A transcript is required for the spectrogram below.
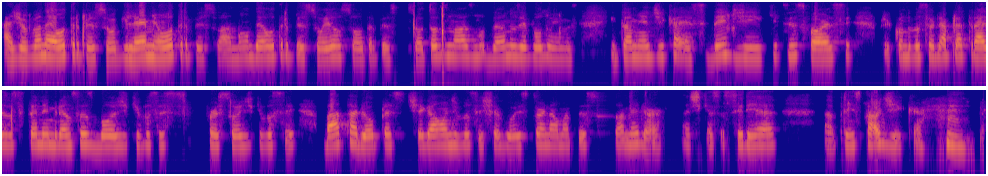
A Giovana é outra pessoa, o Guilherme é outra pessoa, a Amanda é outra pessoa, eu sou outra pessoa. Todos nós mudamos, evoluímos. Então, a minha dica é se dedique, se esforce, porque quando você olhar para trás, você tem lembranças boas de que você se esforçou, de que você batalhou para chegar onde você chegou e se tornar uma pessoa melhor. Acho que essa seria a principal dica.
